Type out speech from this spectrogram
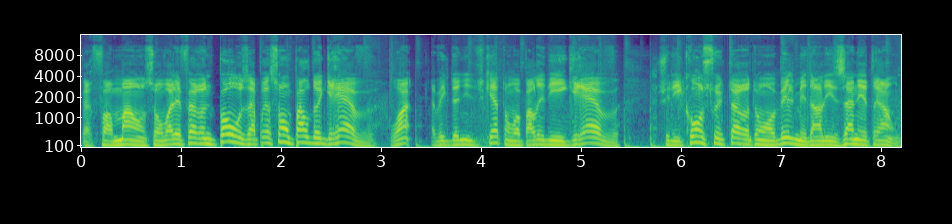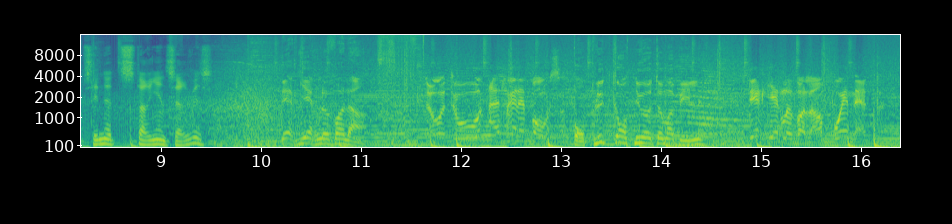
performance. On va aller faire une pause. Après ça, on parle de grève. Ouais, avec Denis Duquette, on va parler des grèves chez les constructeurs automobiles, mais dans les années 30. C'est notre historien de service. Derrière le volant. De retour après la pause. Pour plus de contenu automobile, derrière le volant.net.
